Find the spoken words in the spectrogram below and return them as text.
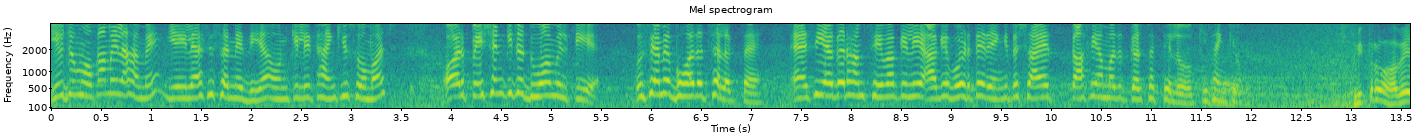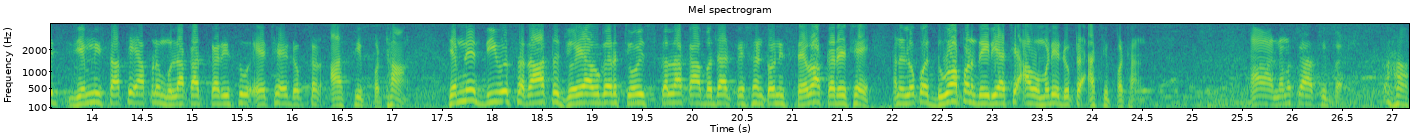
ये जो मौका मिला हमें ये इलासी सर ने दिया उनके लिए थैंक यू सो मच और पेशेंट की जो दुआ मिलती है उससे हमें बहुत अच्छा लगता है ऐसी अगर हम सेवा के लिए आगे बढ़ते रहेंगे तो शायद काफ़ी हम मदद कर सकते हैं लोगों की थैंक यू મિત્રો હવે જેમની સાથે આપણે મુલાકાત કરીશું એ છે ડૉક્ટર આસિફ પઠાણ જેમને દિવસ રાત જોયા વગર ચોવીસ કલાક આ બધા પેશન્ટોની સેવા કરે છે અને લોકો દુઆ પણ દઈ રહ્યા છે. આવો મળીએ ડૉક્ટર આસિફ પઠાણ. હા નમસ્કાર આસિફભાઈ હા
